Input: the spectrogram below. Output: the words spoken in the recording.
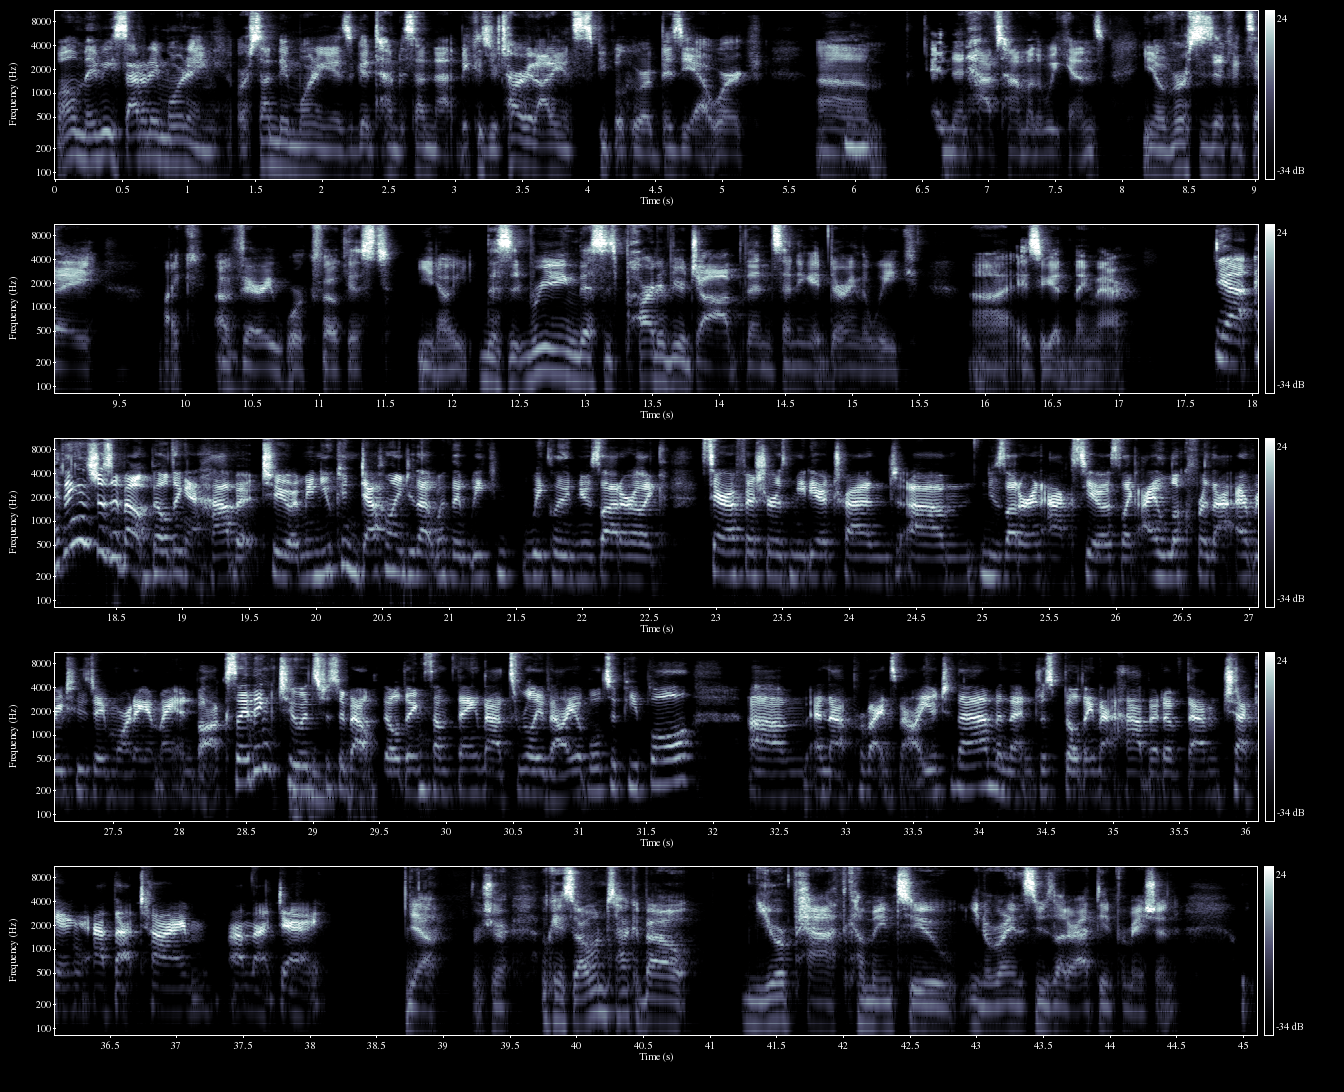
well maybe saturday morning or sunday morning is a good time to send that because your target audience is people who are busy at work um, mm-hmm. and then have time on the weekends you know versus if it's a like a very work focused you know this is reading this is part of your job then sending it during the week uh, is a good thing there yeah, I think it's just about building a habit too. I mean, you can definitely do that with a week weekly newsletter, like Sara Fischer's Media Trend um, newsletter and Axios. Like I look for that every Tuesday morning in my inbox. So I think too, it's just about building something that's really valuable to people um, and that provides value to them, and then just building that habit of them checking at that time on that day. Yeah, for sure. Okay, so I want to talk about your path coming to you know running this newsletter at the information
